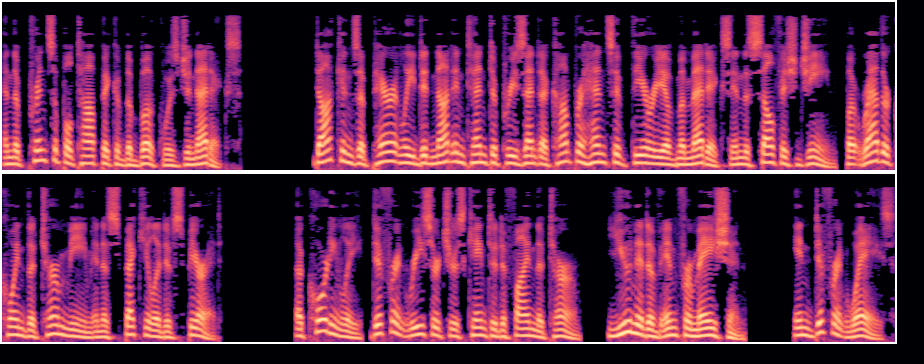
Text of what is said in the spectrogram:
and the principal topic of the book was genetics. Dawkins apparently did not intend to present a comprehensive theory of memetics in the selfish gene, but rather coined the term meme in a speculative spirit. Accordingly, different researchers came to define the term unit of information in different ways.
